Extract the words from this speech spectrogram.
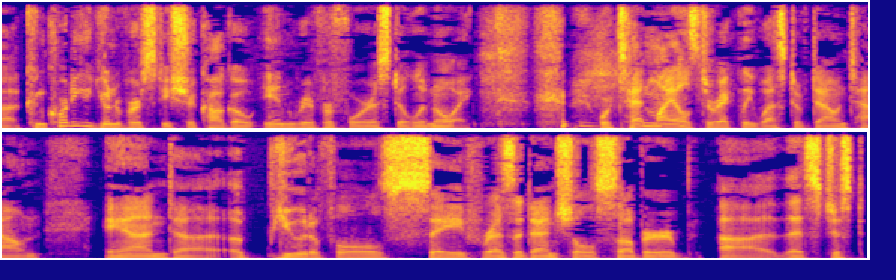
uh, Concordia University Chicago in River Forest, Illinois. We're 10 miles directly west of downtown and uh, a beautiful, safe residential suburb uh, that's just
